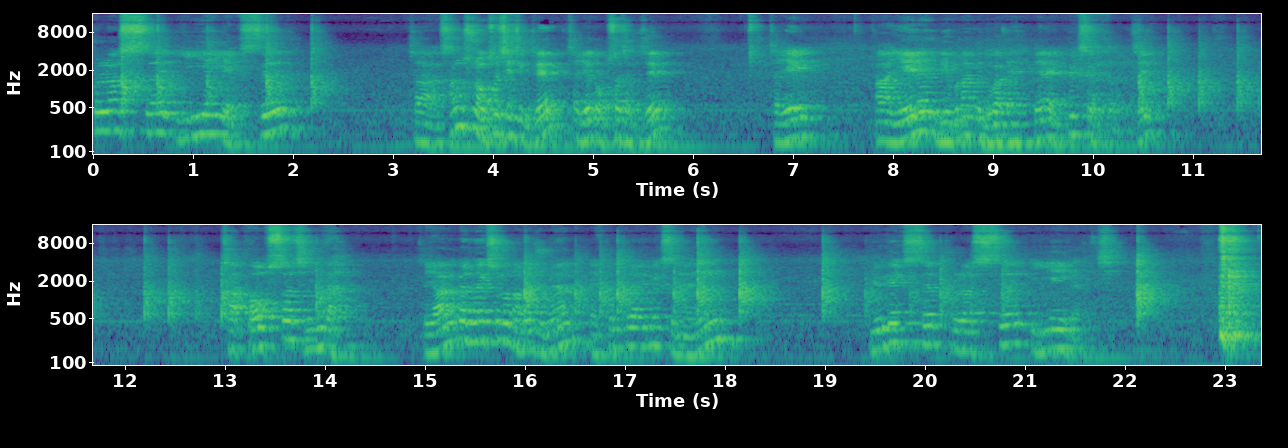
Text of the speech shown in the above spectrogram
플러스 2ax 자, 상수는 없어지지, 그제? 자, 얘도 없어져, 그제? 자, 얘, 아, 얘는 미분하면 누가 돼? 얘는 fx가 되겠지? 자, 없어집니다. 자, 양변을 x로 나눠주면 f 프라임 x는 6x 플러스 2a가 되지.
